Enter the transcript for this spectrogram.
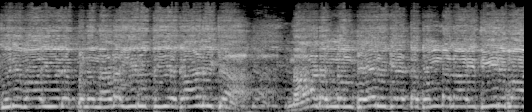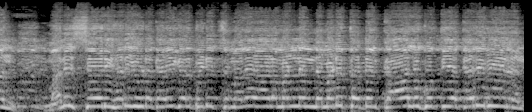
ഗുരുവായൂരപ്പന് നടയിരുത്തിയ കാണിക്ക നാടെങ്ങും പേരുകേട്ട കൊമ്പനായി തീരുവാൻ മനുശ്ശേരി ഹരിയുടെ കൈകൾ പിടിച്ച് മലയാള മണ്ണിന്റെ മടിത്തട്ടിൽ കാലുകുത്തിയ കരിവീരൻ.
